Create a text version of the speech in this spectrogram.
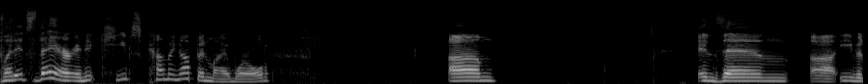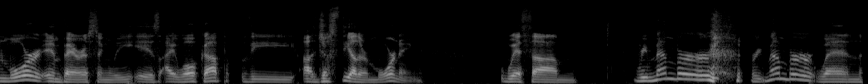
But it's there and it keeps coming up in my world. Um and then uh, even more embarrassingly is I woke up the uh, just the other morning with um remember remember when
